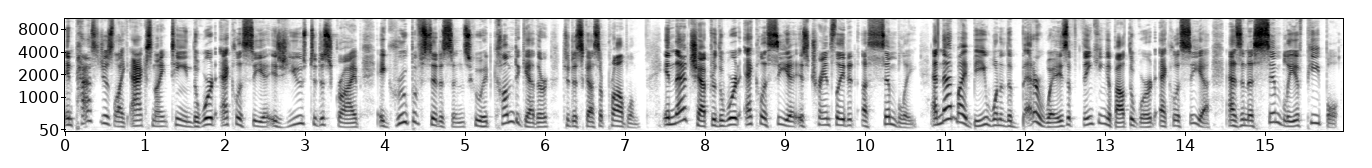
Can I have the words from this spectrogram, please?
In passages like Acts 19, the word ecclesia is used to describe a group of citizens who had come together to discuss a problem. In that chapter, the word ecclesia is translated assembly, and that might be one of the better ways of thinking about the word ecclesia as an assembly of people.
